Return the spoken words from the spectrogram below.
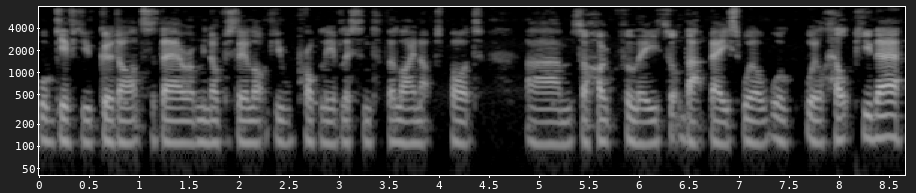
will give you good answers there. I mean, obviously, a lot of you probably have listened to the lineups pod, um, so hopefully, sort of that base will will will help you there.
